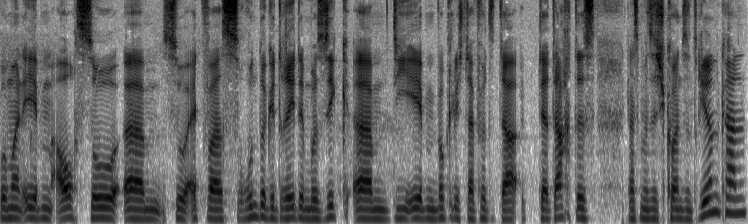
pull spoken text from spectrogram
wo man eben auch so, ähm, so etwas runtergedrehte Musik, ähm, die eben wirklich dafür da, erdacht ist, dass man sich konzentrieren kann.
